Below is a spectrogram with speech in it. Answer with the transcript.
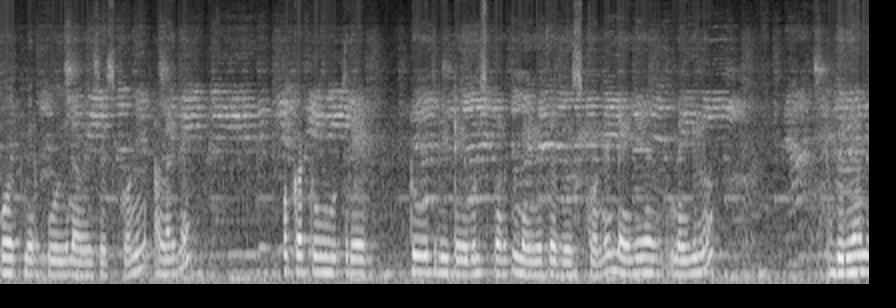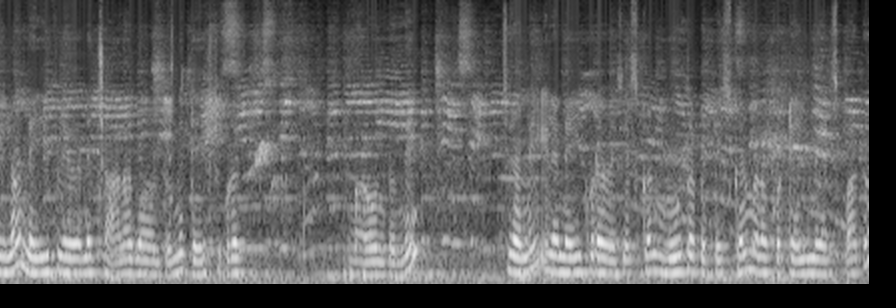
కొత్తిమీర పుదీనా వేసేసుకొని అలాగే ఒక two three two three tables వరకు నెయ్యి అయితే వేసుకోండి. నెయ్యి నెయ్యిలో బిర్యానీలో నెయ్యి ఫ్లేవర్ అనేది చాలా బాగుంటుంది. టేస్ట్ కూడా బాగుంటుంది. చూడండి ఇలా నెయ్యి కూడా వేసేసుకొని మూత పెట్టేసుకొని మనం ఒక టెన్ మినిట్స్ పాటు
